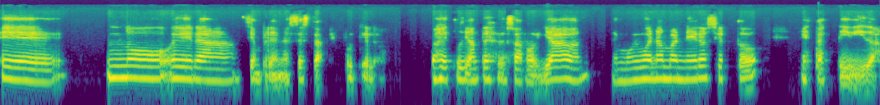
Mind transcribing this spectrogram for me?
eh, no era siempre necesario porque los, estudiantes desarrollaban de muy buena manera, ¿cierto?, esta actividad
